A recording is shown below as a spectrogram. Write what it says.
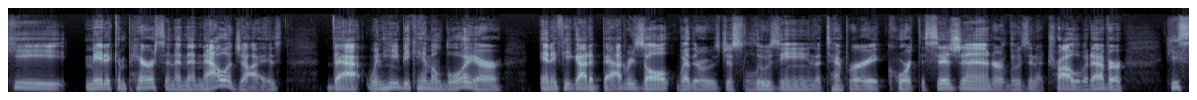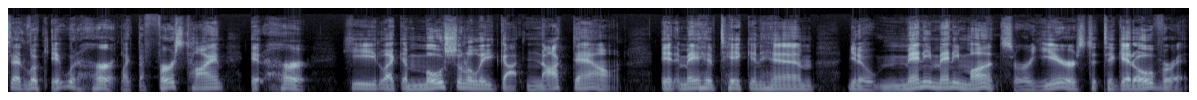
he made a comparison and analogized that when he became a lawyer, and if he got a bad result, whether it was just losing a temporary court decision or losing a trial or whatever, he said, look, it would hurt. Like the first time it hurt. he like emotionally got knocked down. It may have taken him, you know, many, many months or years to, to get over it.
